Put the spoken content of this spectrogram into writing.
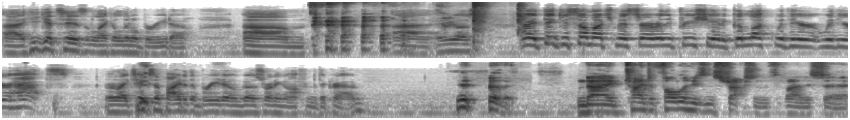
uh, he gets his in like a little burrito. Um, uh, and he goes, "All right, thank you so much, Mister. I really appreciate it. Good luck with your with your hats." Or like takes a bite of the burrito and goes running off into the crowd. And I tried to follow his instructions to find this uh,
